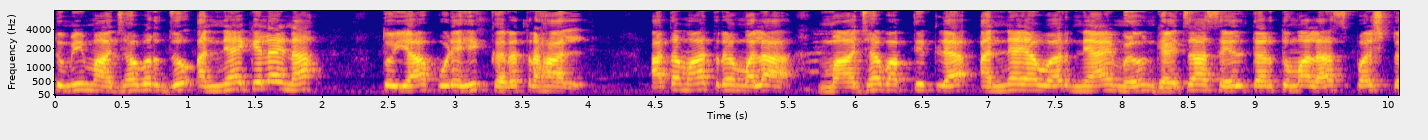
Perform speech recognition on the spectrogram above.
तुम्ही माझ्यावर जो अन्याय केलाय ना तो यापुढेही करत राहाल. आता मात्र मला माझ्या बाबतीतल्या अन्यायावर न्याय मिळवून घ्यायचा असेल तर तुम्हाला स्पष्ट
